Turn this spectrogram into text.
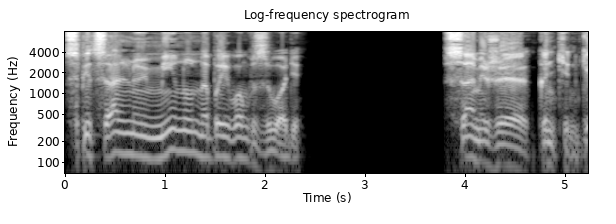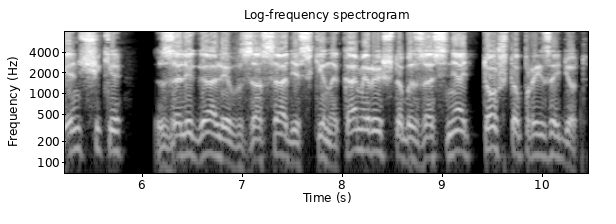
специальную мину на боевом взводе. Сами же контингентщики залегали в засаде с кинокамерой, чтобы заснять то, что произойдет.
